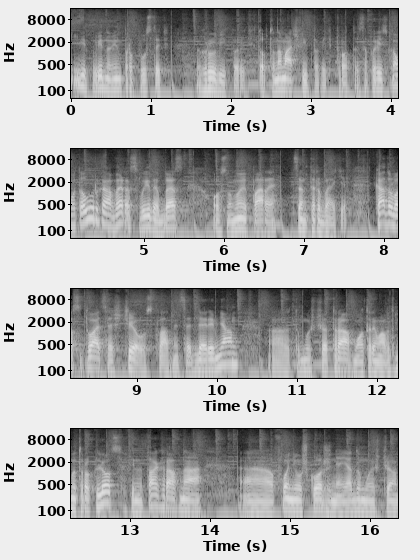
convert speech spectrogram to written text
І відповідно він пропустить гру відповідь. Тобто на матч відповідь проти Запорізького металурга Верес вийде без основної пари центрбеків. Кадрова ситуація ще ускладниться для рівнян, е, тому що травму отримав Дмитро Кльоц. Він і так грав на фоні ушкодження. Я думаю, що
